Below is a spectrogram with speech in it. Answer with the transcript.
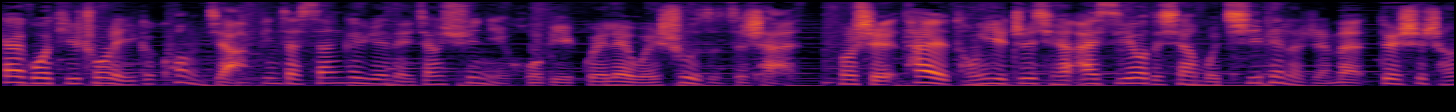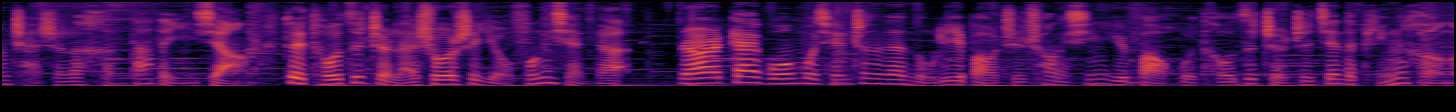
该国提出了一个框架，并在三个月内将虚拟货币归类为数字资产。同时，他也同意之前 ICO 的项目欺骗了人们，对市场产生了很大的影响，对投资者来说是有风险的。然而，该国目前正在努力保持创新与保护投资者之间的平衡。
